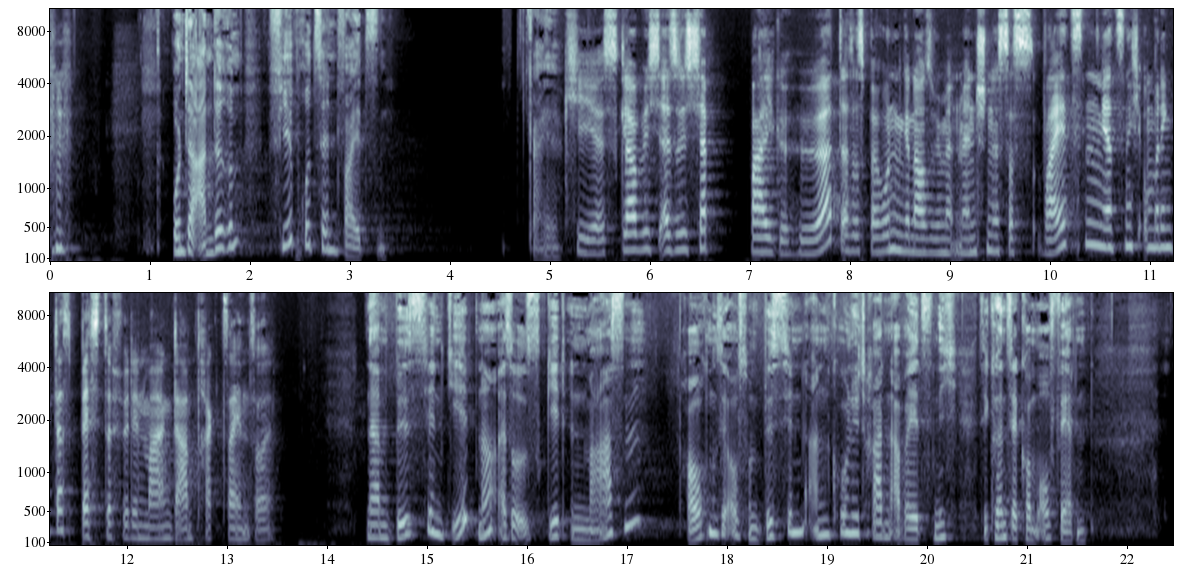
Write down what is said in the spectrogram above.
Unter anderem vier Prozent Weizen. Geil. Okay, ist glaube ich, also ich habe mal gehört, dass es bei Hunden genauso wie mit Menschen ist, dass Weizen jetzt nicht unbedingt das Beste für den Magen-Darm-Trakt sein soll. Na, ein bisschen geht, ne? Also es geht in Maßen, brauchen sie auch so ein bisschen an Kohlenhydraten, aber jetzt nicht, sie können es ja kaum aufwerten.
